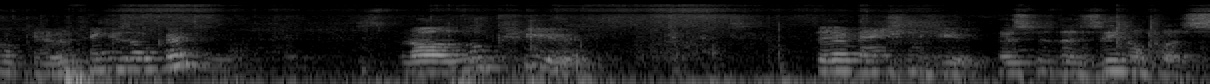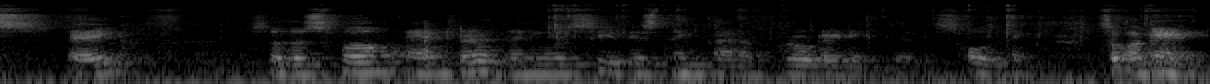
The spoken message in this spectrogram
Okay, everything is okay? Now look here. They're mentioned here, this is the xenopus egg. So the sperm enter, then you will see this thing kind of rotating this whole thing. So again,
